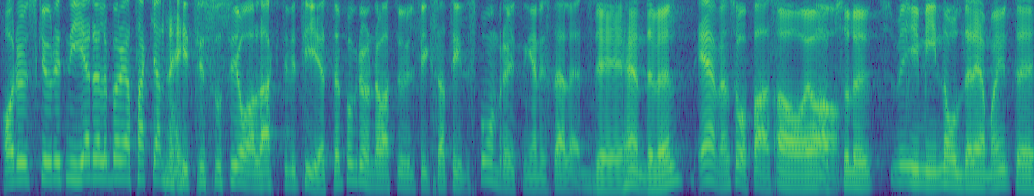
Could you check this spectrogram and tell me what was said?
Har du skurit ner eller börjat tacka nej till sociala aktiviteter på grund av att du vill fixa till spånbrytningen istället? Det händer väl. Även så pass? Ja, ja, absolut. I min ålder är man ju inte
